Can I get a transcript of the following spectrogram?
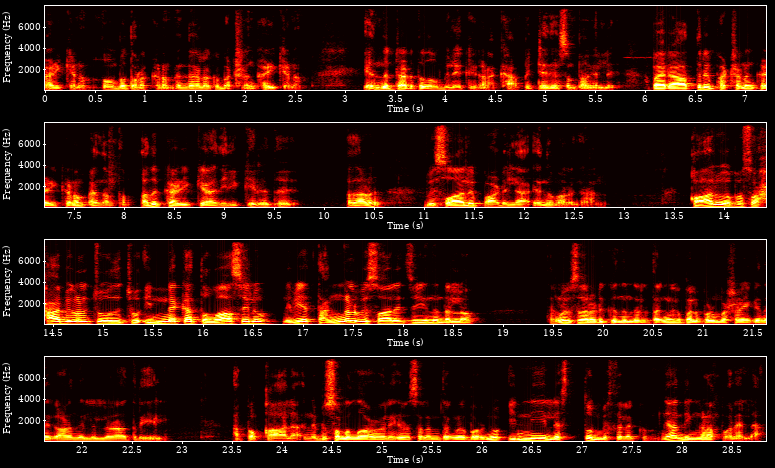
കഴിക്കണം നോമ്പ് തുറക്കണം എന്തെങ്കിലുമൊക്കെ ഭക്ഷണം കഴിക്കണം. എന്നിട്ട് അടുത്ത നോമ്പിലേക്ക് കിടക്കാം പിറ്റേ ദിവസം പകലിൽ അപ്പോൾ രാത്രി ഭക്ഷണം കഴിക്കണം എന്നർത്ഥം. അത് കഴിക്കാതിരിക്കരുത്. അതാണ് വിസാൽ പാടില്ല എന്ന് പറഞ്ഞാൽ. കാലു അപ്പോൾ സഹാബികൾ ചോദിച്ചു ഇന്നക്ക തുവാസിലു? നബിയെ തങ്ങൾ വിസാൽ ചെയ്യുന്നുണ്ടല്ലോ. തങ്ങൾ വിസാൽ എടുക്കുന്നുണ്ടല്ലോ. തങ്ങൾക്ക് പലപ്പോഴും ഭക്ഷണം കഴിക്കുന്നത് കാണുന്നില്ലല്ലോ രാത്രിയിൽ. അപ്പോൾ കാല നബി സല്ലാഹു അലൈഹി വസ്ലം തങ്ങൾ പറഞ്ഞു ഇന്നീ ലസ്തു മിസലക്കും. ഞാൻ നിങ്ങളെപ്പോലല്ല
